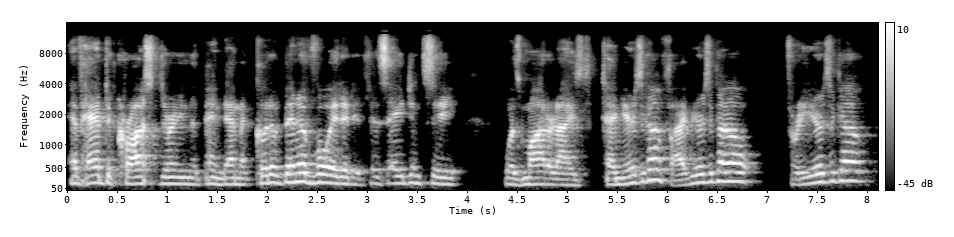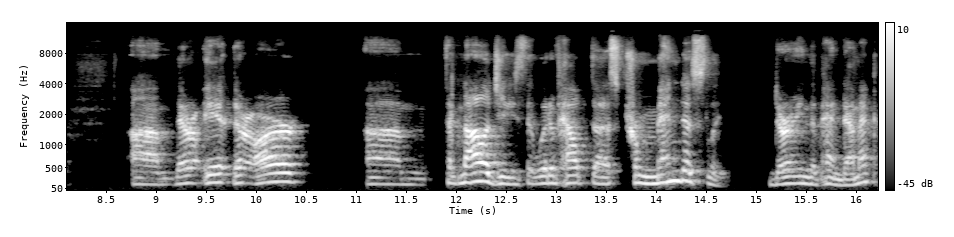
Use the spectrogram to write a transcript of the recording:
have had to cross during the pandemic could have been avoided if this agency was modernized 10 years ago, five years ago, three years ago. Um, there, there are um, technologies that would have helped us tremendously during the pandemic.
